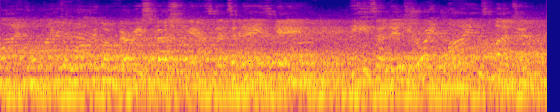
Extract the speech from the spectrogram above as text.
Lions would like to welcome a very special guest to today's game. He's a Detroit Lions legend.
